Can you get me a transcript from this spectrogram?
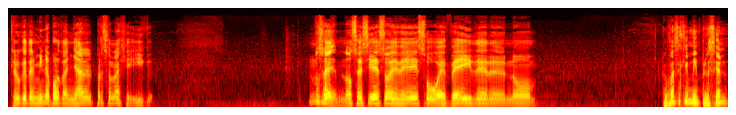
Creo que termina por dañar al personaje y no sé, no sé si eso es eso o es Vader, no Lo que pasa es que mi impresión,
